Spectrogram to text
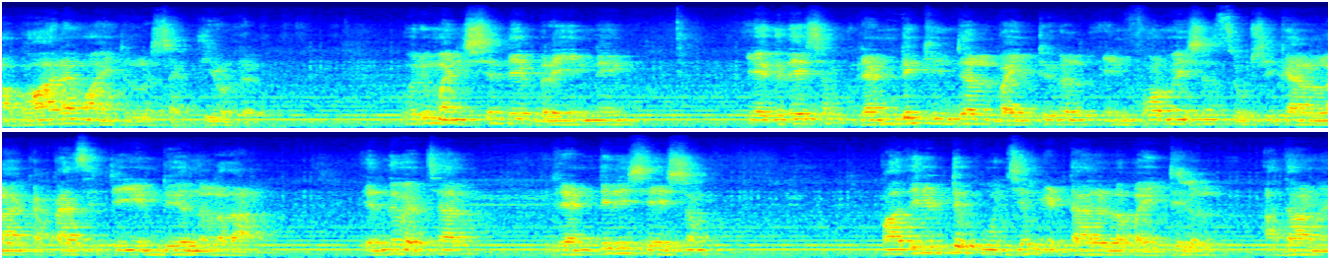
അപാരമായിട്ടുള്ള ശക്തിയുണ്ട്. ഒരു മനുഷ്യന്റെ ബ്രെയിന് ഏകദേശം രണ്ട് ക്വിന്റൽ ബൈറ്റുകൾ ഇൻഫോർമേഷൻ സൂക്ഷിക്കാനുള്ള കപ്പാസിറ്റി ഉണ്ട് എന്നുള്ളതാണ്. എന്ന് വെച്ചാൽ രണ്ടിന് ശേഷം പതിനെട്ട് പൂജ്യം ഇട്ടാലുള്ള ബൈറ്റുകൾ. അതാണ്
